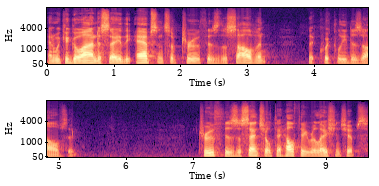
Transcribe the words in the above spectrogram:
And we could go on to say the absence of truth is the solvent that quickly dissolves it. Truth is essential to healthy relationships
